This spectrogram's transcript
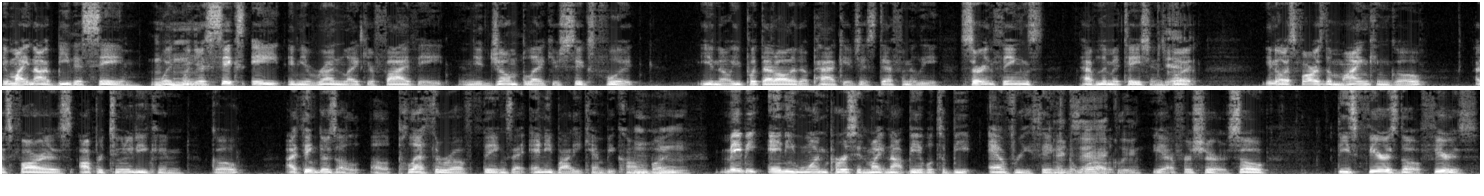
it might not be the same. When when mm-hmm. you're six eight and you run like you're five eight and you jump like you're six foot, you know, you put that all in a package, it's definitely certain things have limitations. Yeah. But you know, as far as the mind can go, as far as opportunity can go, I think there's a, a plethora of things that anybody can become, but mm-hmm. Maybe any one person might not be able to be everything in the Exactly. world. Yeah, for sure. So these fears though, fears,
